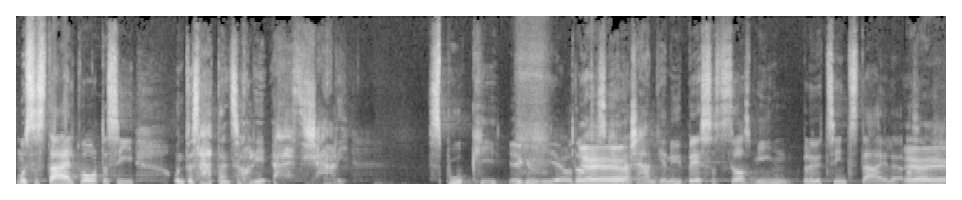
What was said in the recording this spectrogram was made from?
muss das geteilt worden sein. Und das hat dann so ein bisschen, äh, es ist ein bisschen spooky irgendwie, oder? Ja, das ja, Gefühl, ja. hast, haben die nichts Besseres zu tun, als meinen Blödsinn zu teilen. Also, Ja, ja,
